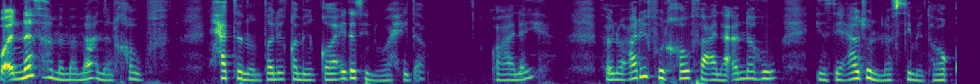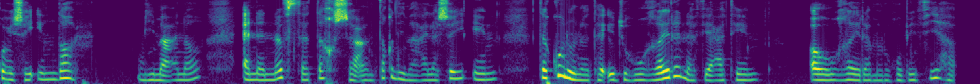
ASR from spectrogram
وأن نفهم ما معنى الخوف حتى ننطلق من قاعدة واحدة. وعليه؟ فنعرف الخوف على أنه انزعاج النفس من توقع شيء ضار بمعنى أن النفس تخشى أن تقدم على شيء تكون نتائجه غير نافعة أو غير مرغوب فيها.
